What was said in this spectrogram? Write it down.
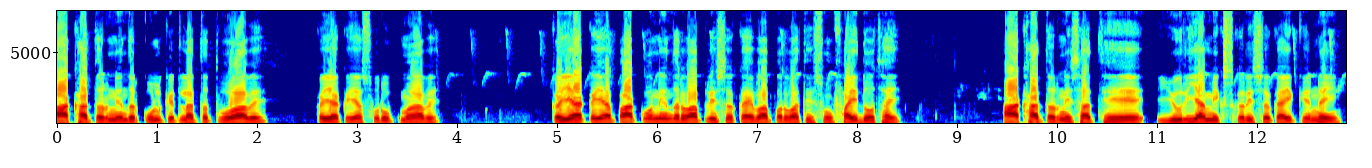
આ ખાતરની અંદર કુલ કેટલા તત્વો આવે, કયા કયા સ્વરૂપમાં આવે, કયા કયા પાકોની અંદર વાપરી શકાય, વાપરવાથી શું ફાયદો થાય, આ ખાતરની સાથે યુરિયા મિક્સ કરી શકાય કે નહીં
